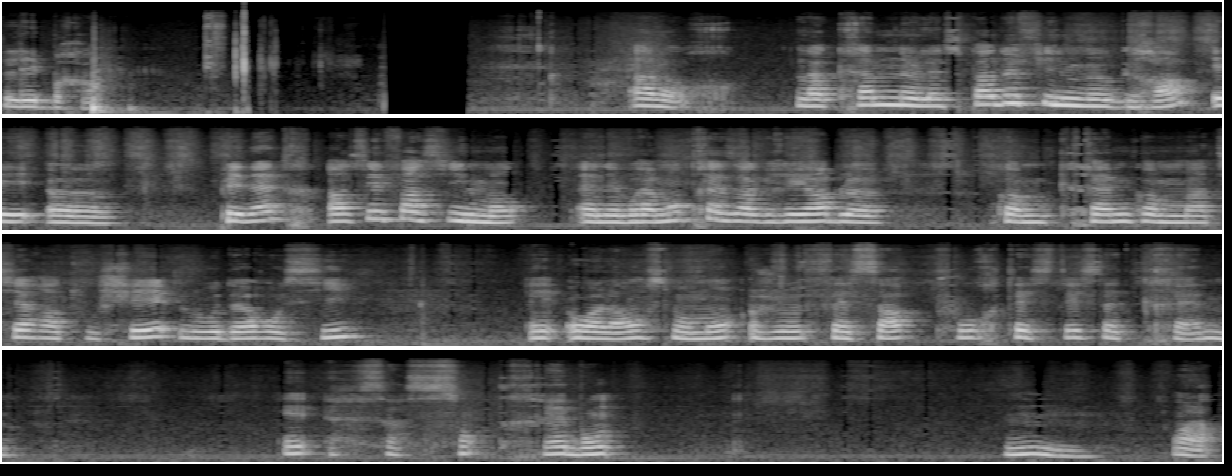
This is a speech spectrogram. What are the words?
les bras. Alors, la crème ne laisse pas de film gras et euh, pénètre assez facilement. Elle est vraiment très agréable comme crème, comme matière à toucher. L'odeur aussi. Et voilà, en ce moment, je fais ça pour tester cette crème. Et ça sent très bon. Hmm. Voilà,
